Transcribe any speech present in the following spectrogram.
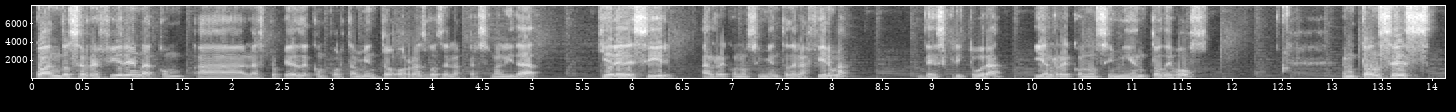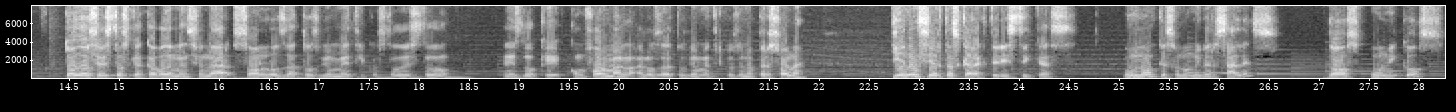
Cuando se refieren a, las propiedades de comportamiento o rasgos de la personalidad, quiere decir al reconocimiento de la firma, de escritura y el reconocimiento de voz. Entonces, todos estos que acabo de mencionar son los datos biométricos. Todo esto es lo que conforma a los datos biométricos de una persona. Tienen ciertas características. Uno, que son universales. Dos, únicos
